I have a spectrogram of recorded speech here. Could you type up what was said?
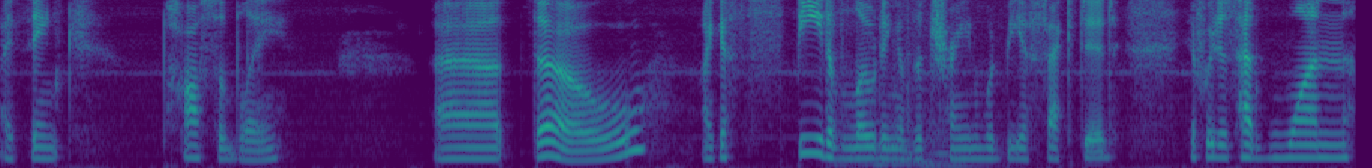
I think, possibly. Uh, though, I guess the speed of loading of the train would be affected if we just had one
